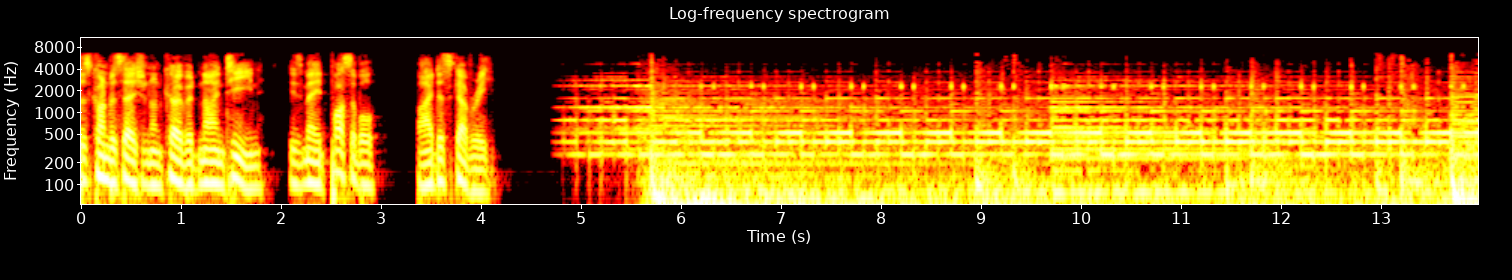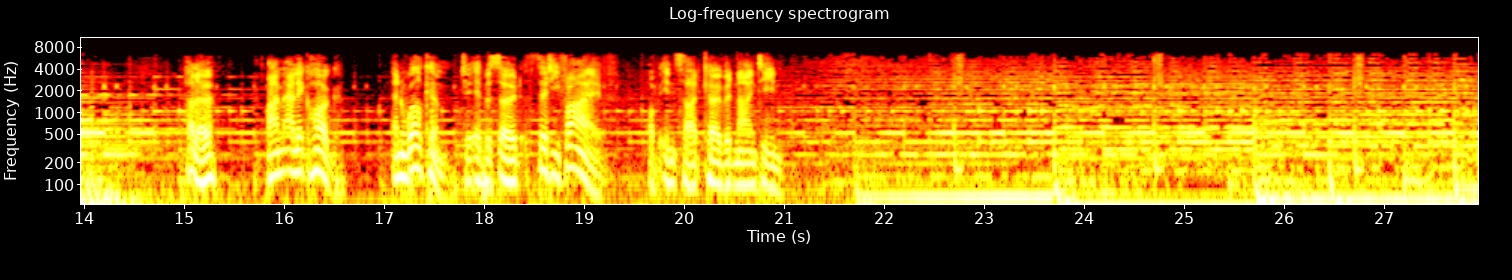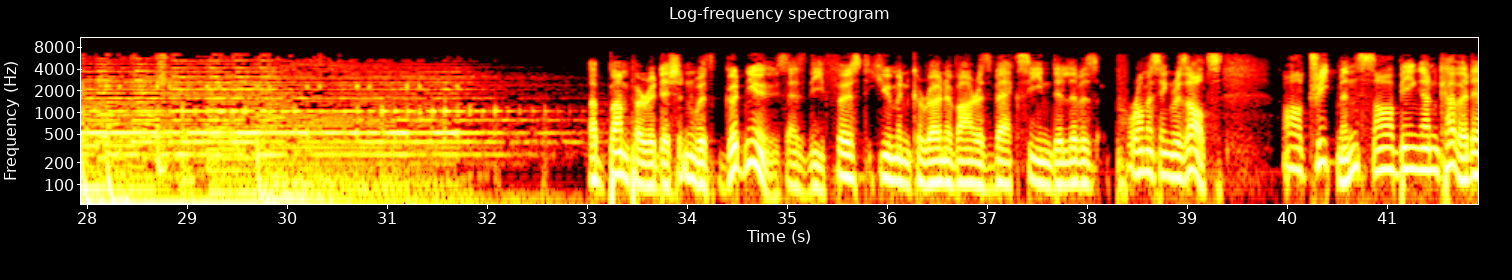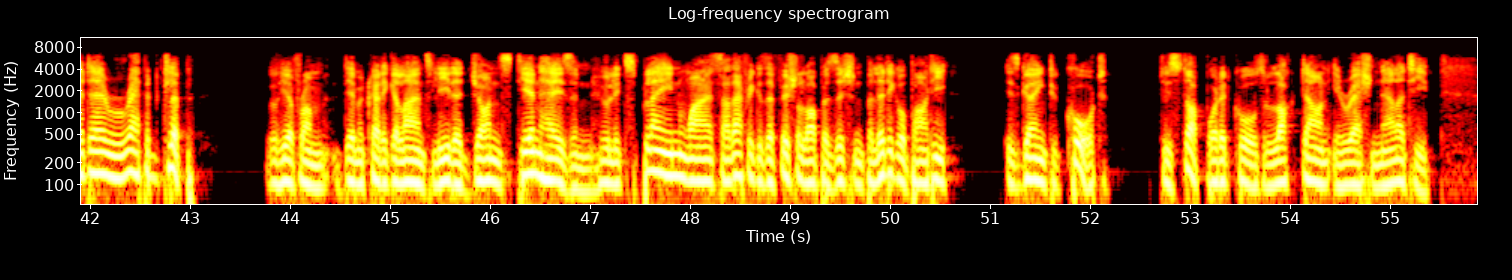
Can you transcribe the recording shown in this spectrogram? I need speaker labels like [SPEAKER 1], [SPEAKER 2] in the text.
[SPEAKER 1] This conversation on COVID-19 is made possible by Discovery. Hello, I'm Alec Hogg, and welcome to episode 35 of Inside COVID-19. Bumper edition with good news as the first human coronavirus vaccine delivers promising results. Our treatments are being uncovered at a rapid clip. We'll hear from Democratic Alliance leader John Steenhuisen, who'll explain why South Africa's official opposition political party is going to court to stop what it calls lockdown irrationality.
